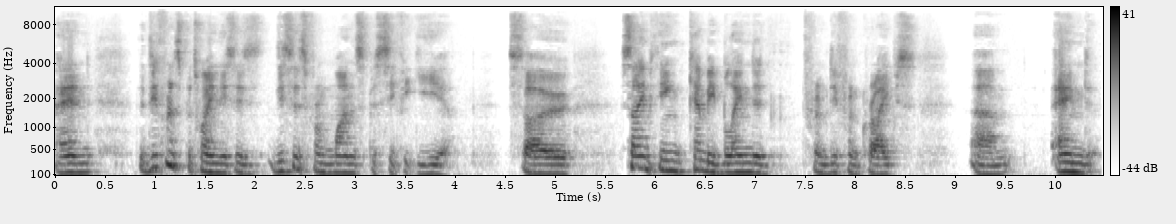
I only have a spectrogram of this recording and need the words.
and the difference between this is this is from one specific year. So, same thing can be blended from different grapes um, and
